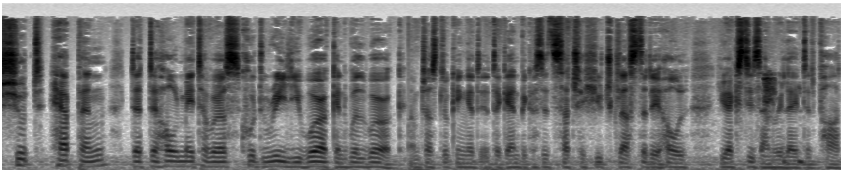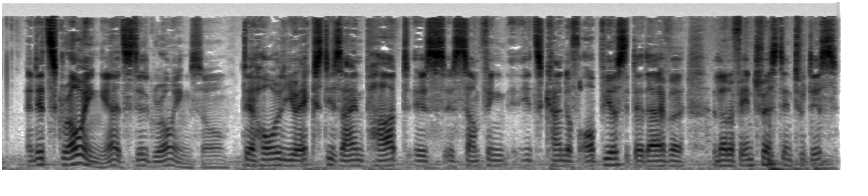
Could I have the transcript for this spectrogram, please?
should happen that the whole metaverse could really work and will work. I'm just looking at it again because it's such a huge cluster, the whole UX design related part. And it's growing, yeah, it's still growing. So the whole UX design part is, is something, it's kind of obvious that I have a, a lot of interest into this.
